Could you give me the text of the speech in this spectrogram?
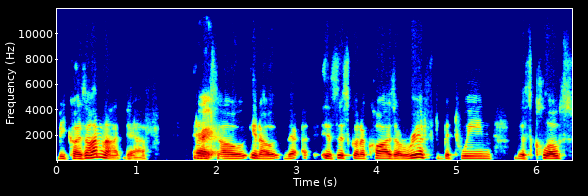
because I'm not deaf. And Right. so, you know, there, is this going to cause a rift between this close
